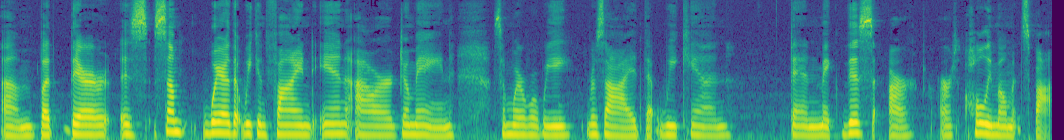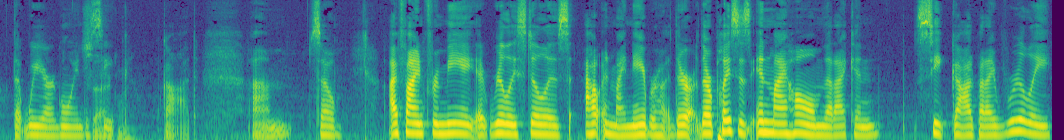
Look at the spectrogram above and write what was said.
Um, but there is somewhere that we can find in our domain, somewhere where we reside, that we can then make this our, our holy moment spot that we are going to exactly. seek God. Um, so I find for me, it really still is out in my neighborhood. There, there are places in my home that I can seek God, but I really,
